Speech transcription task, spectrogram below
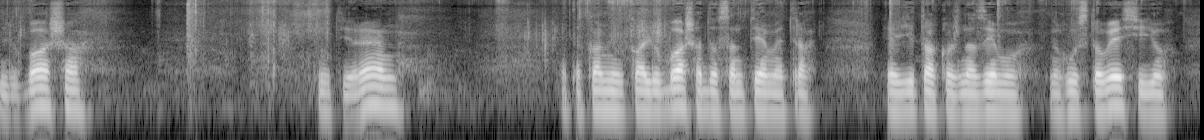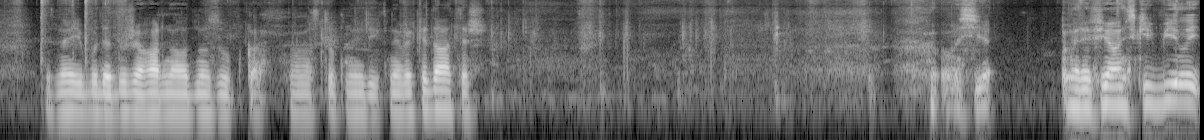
Любаша, тут Ірен. Отака мілка Любаша до сантиметра. Я її також на зиму густо висію. З неї буде дуже гарна однозубка. На наступний рік не викидати ж. Ось є мерефіанський білий.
